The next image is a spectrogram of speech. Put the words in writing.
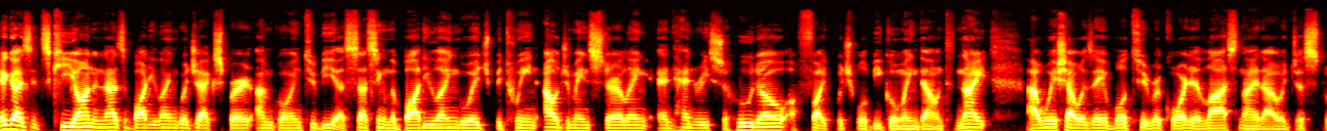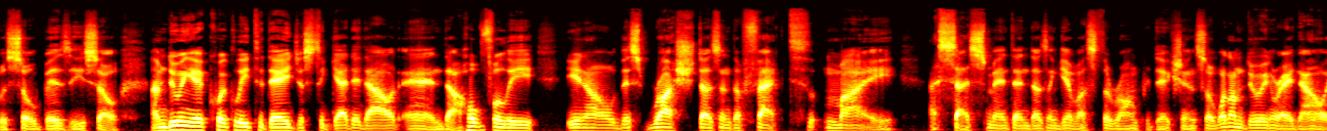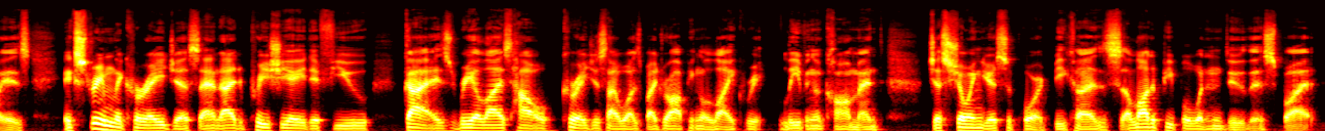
Hey guys, it's Kiiyon, and as a body language expert, I'm going to be assessing the body language between Aljamain Sterling and Henry Cejudo, a fight which will be going down tonight. I wish I was able to record it last night. I just was so busy, so I'm doing it quickly today just to get it out, and uh, hopefully, you know, this rush doesn't affect my assessment and doesn't give us the wrong prediction. So what I'm doing right now is extremely courageous and I'd appreciate if you guys realize how courageous I was by dropping a like, re- leaving a comment, just showing your support because a lot of people wouldn't do this, but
